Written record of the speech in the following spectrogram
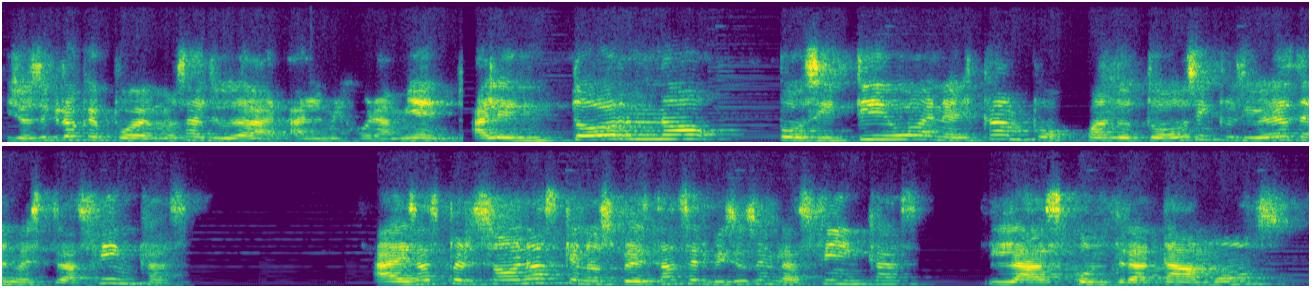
Y yo sí creo que podemos ayudar al mejoramiento, al entorno positivo en el campo, cuando todos, inclusive desde nuestras fincas, a esas personas que nos prestan servicios en las fincas, las contratamos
